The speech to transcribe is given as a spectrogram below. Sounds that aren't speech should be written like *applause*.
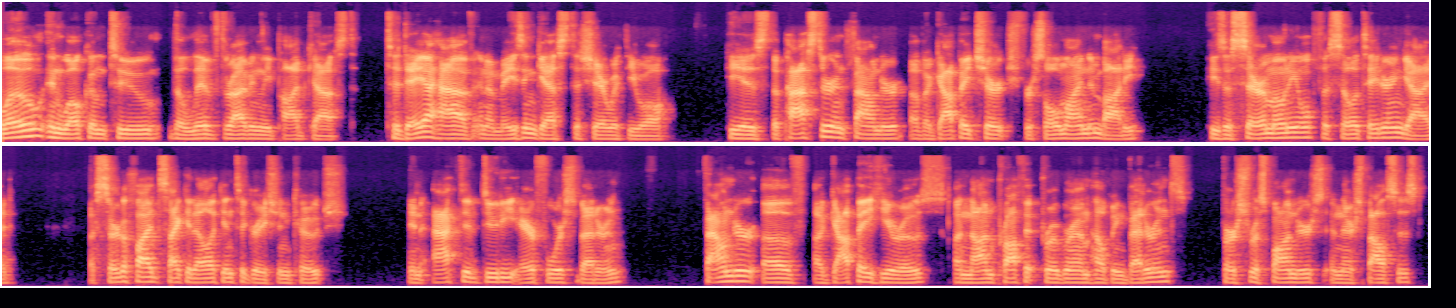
Hello and welcome to the Live Thrivingly podcast. Today I have an amazing guest to share with you all. He is the pastor and founder of Agape Church for Soul, Mind, and Body. He's a ceremonial facilitator and guide, a certified psychedelic integration coach, an active duty Air Force veteran, founder of Agape Heroes, a nonprofit program helping veterans, first responders, and their spouses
